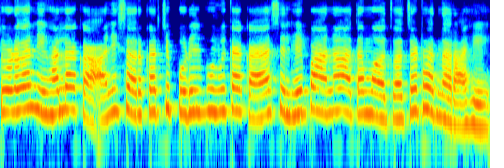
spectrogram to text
तोडगा निघाला का? आणि सरकारची पुढील भूमिका काय असेल हे पाहणं आता महत्त्वाचं ठरणार आहे.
